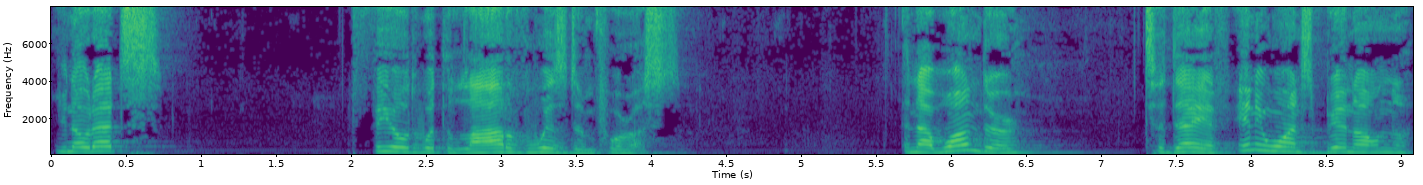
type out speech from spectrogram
You know, that's filled with a lot of wisdom for us. And I wonder today if anyone's been on the,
